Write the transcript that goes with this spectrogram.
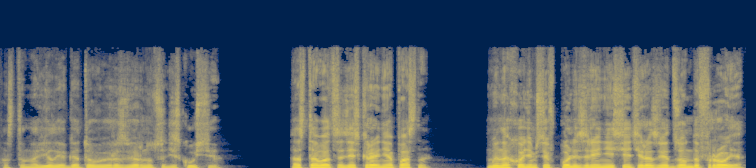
Остановил я готовую развернуться дискуссию. Оставаться здесь крайне опасно. Мы находимся в поле зрения сети разведзондов Роя,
